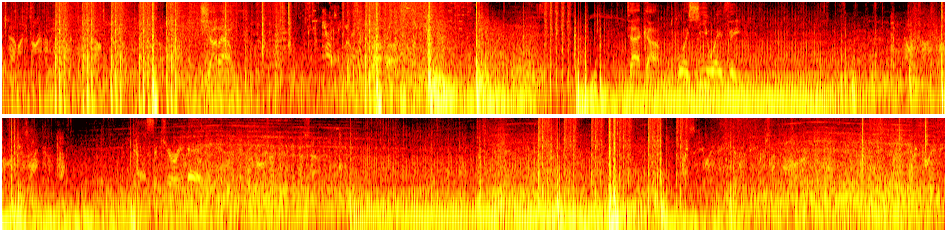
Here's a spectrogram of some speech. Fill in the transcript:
Establish perimeter at 10,000 Shut out. Counter UAV. Bravo. TACOM, deploy CUAV. Electronic countermeasures active. Securing A. I see UAV at 50% power. UAV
